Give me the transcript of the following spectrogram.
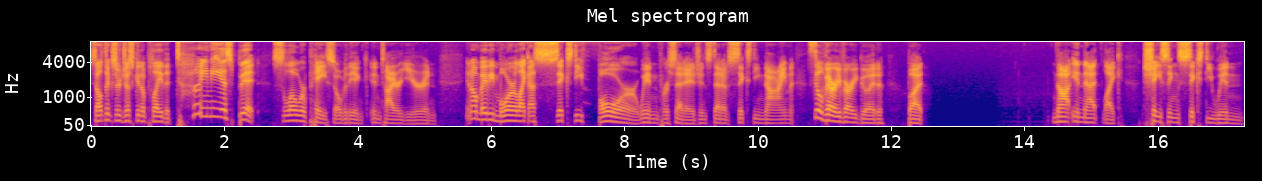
Celtics are just going to play the tiniest bit slower pace over the entire year and you know maybe more like a 64 win percentage instead of 69 still very very good but not in that like chasing 60 win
